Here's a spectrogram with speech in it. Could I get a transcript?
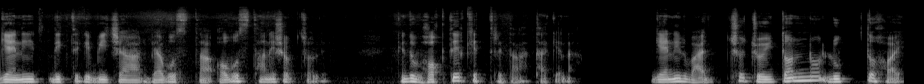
জ্ঞানীর দিক থেকে বিচার, ব্যবস্থা, অবস্থান এসব চলে। কিন্তু ভক্তের ক্ষেত্রে তা থাকে না। জ্ঞানীর বাহ্য চৈতন্য লুপ্ত হয়,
